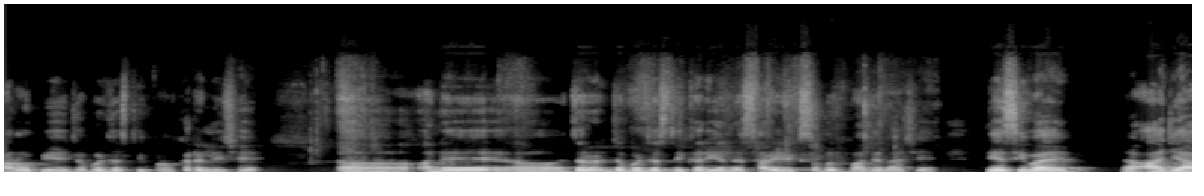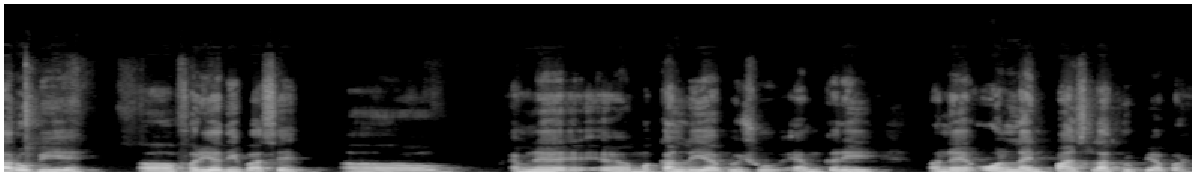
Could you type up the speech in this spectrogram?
આરોપીએ જબરજસ્તી પણ કરેલી છે. અને જબરજસ્તી કરી અને શારીરિક સંબંધ બાંધેલા છે. તે સિવાય આ જે આરોપીએ ફરિયાદી પાસે એમને મકાન લઈ આપ્યું છું એમ કરી અને ઓનલાઈન પાંચ લાખ રૂપિયા પણ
